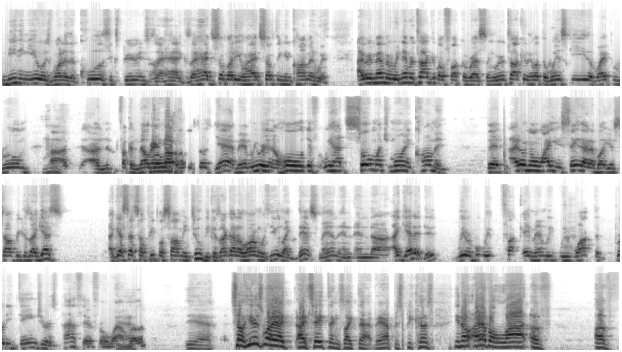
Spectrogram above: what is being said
meeting you was one of the coolest experiences I had because I had somebody who I had something in common with. I remember we never talked about fucking wrestling. We were talking about the Whisky, the Viper Room, uh, and fucking Melrose. Rainbow. and all these stores. Yeah, man, we were in a whole different. We had so much more in common that I don't know why you say that about yourself because I guess, I guess that's how people saw me too because I got along with you like this, man, and and uh, I get it, dude. We were we fuck, hey man, we we walked a pretty dangerous path there for a while, Yeah. brother. Yeah. So here's why I, I say things like that, Vamp, is because you know I have a lot of of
